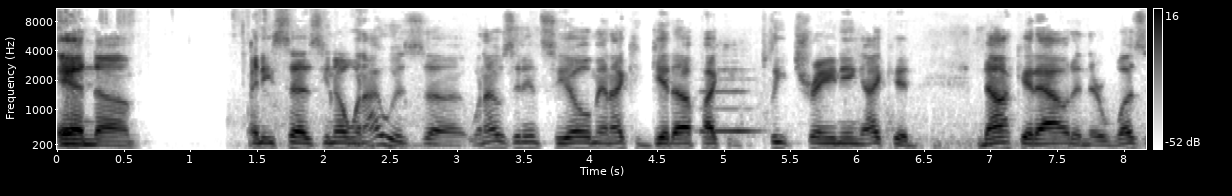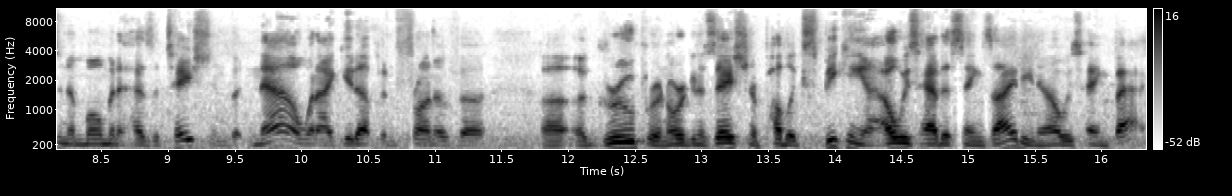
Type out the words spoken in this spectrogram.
and um, and he says, you know, when I was uh, when I was an NCO, man, I could get up, I could complete training, I could knock it out, and there wasn't a moment of hesitation. But now, when I get up in front of a, a group or an organization or public speaking, I always have this anxiety, and I always hang back.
